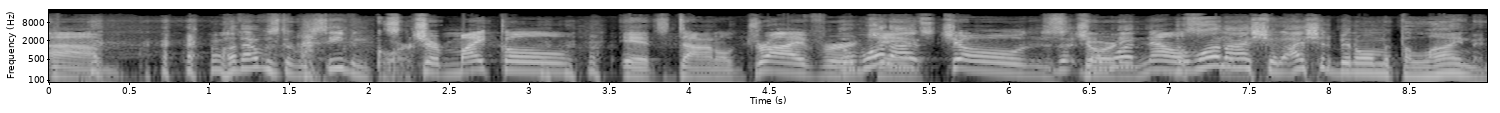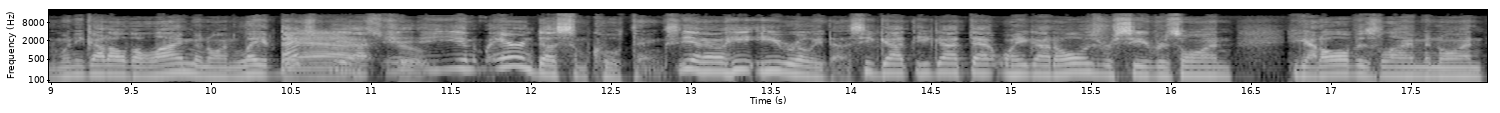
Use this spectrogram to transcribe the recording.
Um, Well, that was the receiving corps. Jermichael, it's Donald Driver, The one I- James Jones, The- the Jordy one, Nelson. The one I should I should have been on with the lineman when he got all the linemen on late. That's, Yeah, that's true. You know, Aaron does some cool things. You know, he he really does. He got he got that one. He got all his receivers on. He got all of his linemen on.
